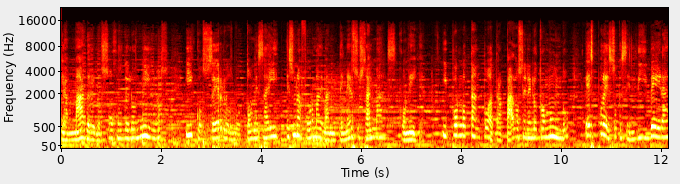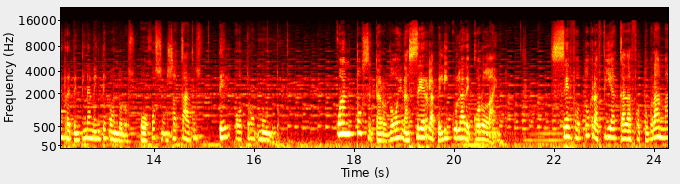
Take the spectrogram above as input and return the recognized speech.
la madre los ojos de los niños y coser los botones ahí, es una forma de mantener sus almas con ella y por lo tanto atrapados en el otro mundo, es por eso que se liberan repentinamente cuando los ojos son sacados del otro mundo. ¿Cuánto se tardó en hacer la película de Coraline? Se fotografía cada fotograma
